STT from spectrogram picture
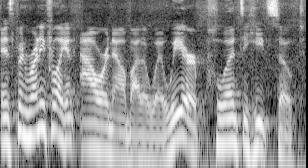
and it's been running for like an hour now, by the way. We are plenty heat soaked.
